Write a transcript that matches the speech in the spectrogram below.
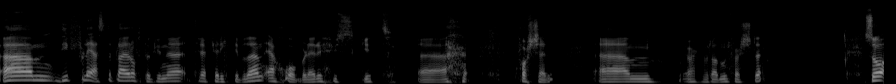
Um, de fleste pleier ofte å kunne treffe riktig på den. Jeg håper dere husket uh, forskjellen. Um, I hvert fall fra den første. Så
